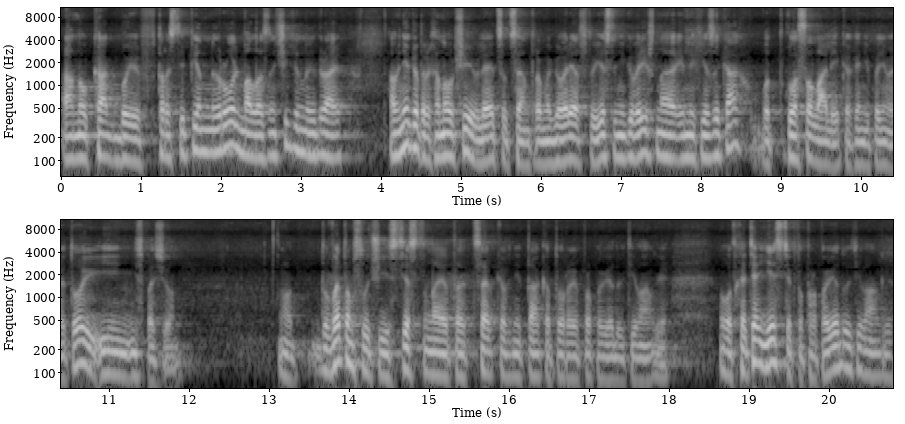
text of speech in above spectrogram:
оно как бы второстепенную роль, малозначительную играет, а в некоторых оно вообще является центром. И говорят, что если не говоришь на иных языках, вот гласолалии, как они понимают, то и не спасен. Вот. В этом случае, естественно, эта церковь не та, которая проповедует Евангелие. Вот. Хотя есть те, кто проповедует Евангелие.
